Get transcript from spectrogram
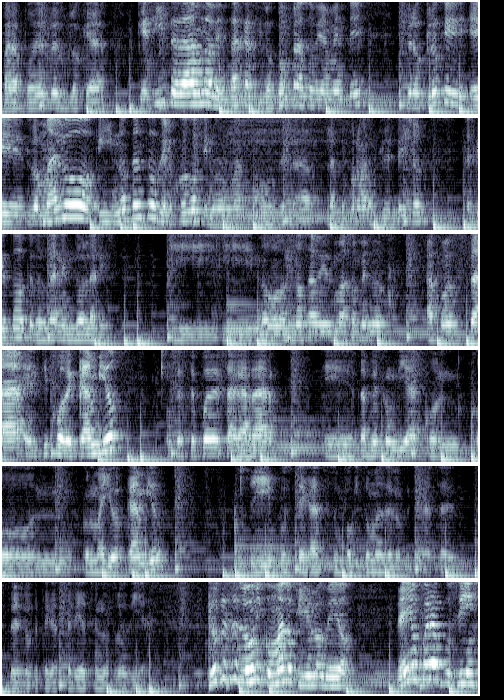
para poder desbloquear. Que sí te da una ventaja si lo compras, obviamente. Pero creo que eh, lo malo, y no tanto del juego, sino más como de la plataforma de PlayStation, es que todo te lo dan en dólares y, no, no sabes más o menos a cuánto está el tipo de cambio, entonces te puedes agarrar eh, tal vez un día con, con, con mayor cambio y pues te gastas un poquito más de lo que te, gasta- de lo que te gastarías en otros días. Creo que eso es lo único malo que yo lo veo. De ahí en fuera, pues sí,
